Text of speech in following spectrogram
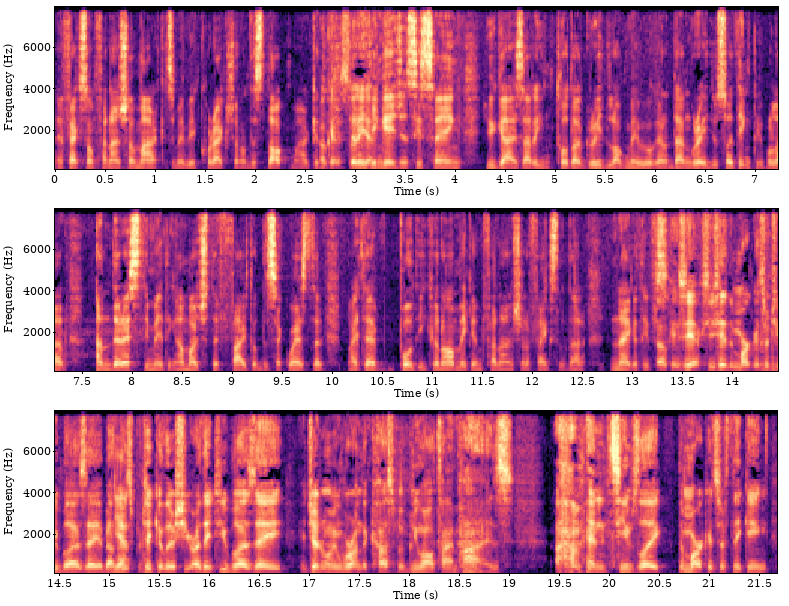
effects on financial markets, maybe a correction of the stock market. Okay, so the rating yeah. agency saying you guys are in total gridlock. Maybe we're going to downgrade you. So I think people are underestimating how much the fight of the sequester might have both economic and financial effects that are negative. Okay, so yeah, so you say the markets are too blasé about yeah. this particular issue. Are they too blasé? Generally, we're on the cusp of new all-time highs, um, and it seems like the markets are thinking –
